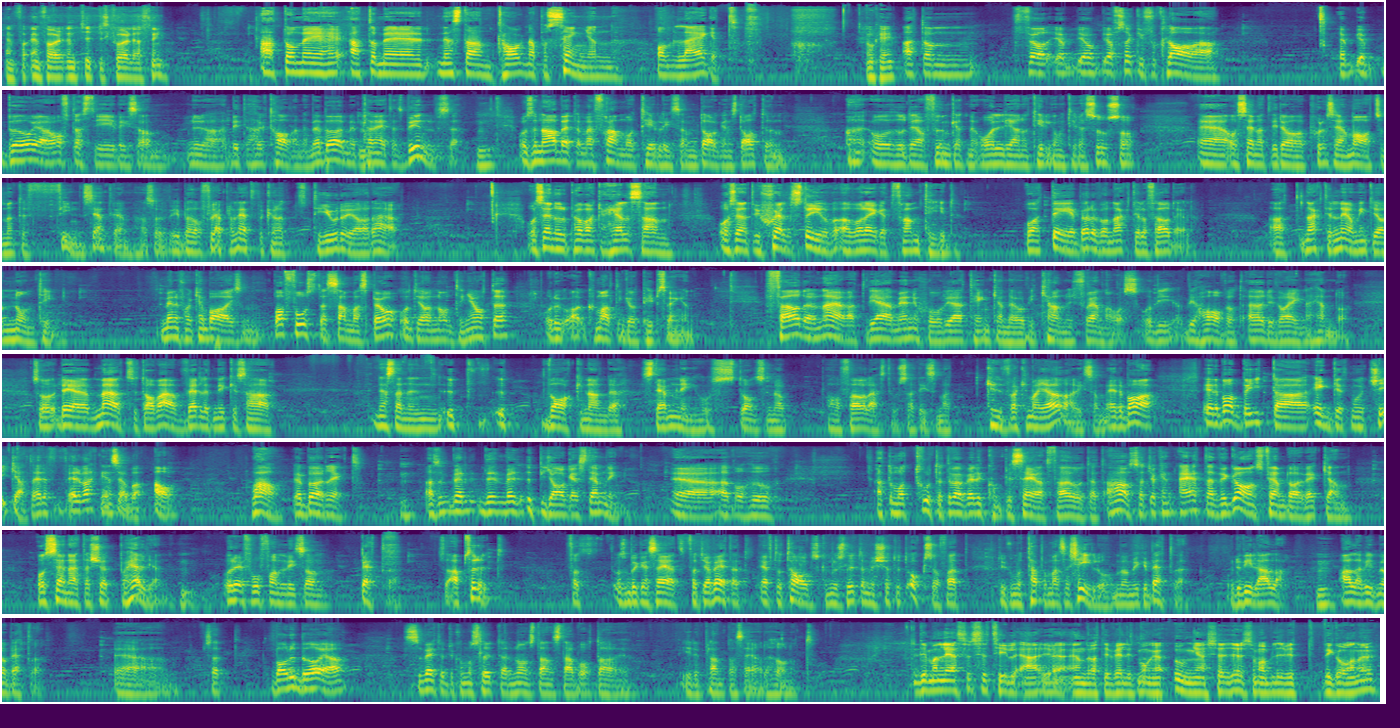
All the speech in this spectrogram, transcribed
en, en, för, en typisk föreläsning? Att de, är, att de är nästan tagna på sängen om läget. Okay. Att de får, jag, jag, jag försöker förklara. Jag, jag, börjar oftast i, liksom, nu är jag lite högtravande, men jag börjar med mm. planetens begynnelse. Mm. Och sen arbetar man framåt till liksom, dagens datum. Eh, och hur det har funkat med oljan och tillgång till resurser. Eh, och sen att vi då producerar mat som inte finns egentligen. Alltså vi behöver fler planeter för att kunna tillgodogöra det här. Och sen hur det påverkar hälsan. Och sen att vi själv styr över vår egen framtid. Och att det är både vår nackdel och fördel. Att nackdelen är om vi inte gör någonting. Människan kan bara, liksom, bara fortsätta samma spår och inte göra någonting åt det. Och då kommer allting gå åt pipsvängen. Fördelen är att vi är människor, vi är tänkande och vi kan förändra oss. Och vi, vi har vårt öde i våra egna händer. Så det jag möts utav är väldigt mycket så här nästan en upp, uppvaknande stämning hos de som jag har föreläst hos. Att liksom att, gud vad kan man göra liksom? Är det bara, är det bara att byta ägget mot kikärta? Är det, är det verkligen så? Bara, ja. Wow, jag börjar direkt. Alltså det är en väldigt uppjagad stämning. Eh, över hur att de har trott att det var väldigt komplicerat förut. Att, aha, så att jag kan äta veganskt fem dagar i veckan och sen äta kött på helgen. Mm. Och det är fortfarande liksom bättre. Så absolut. För och så brukar jag säga att, för att jag vet att efter ett tag så kommer du sluta med köttet också för att du kommer tappa massa kilo och må mycket bättre. Och det vill alla. Mm. Alla vill må bättre. Uh, så att bara du börjar så vet du att du kommer sluta någonstans där borta i det plantbaserade hörnet. Det man läser sig till är ju ändå att det är väldigt många unga tjejer som har blivit veganer.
